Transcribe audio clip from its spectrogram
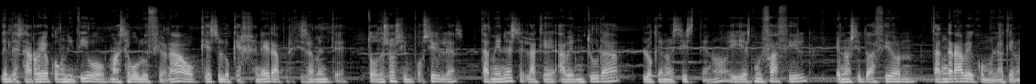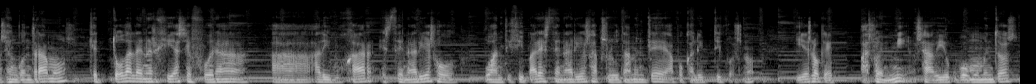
del desarrollo cognitivo más evolucionado, que es lo que genera precisamente todos esos imposibles, también es la que aventura lo que no existe. ¿no? Y es muy fácil, en una situación tan grave como la que nos encontramos, que toda la energía se fuera a, dibujar escenarios o, anticipar escenarios absolutamente apocalípticos. ¿no? Y es lo que pasó en mí. O sea, hubo momentos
